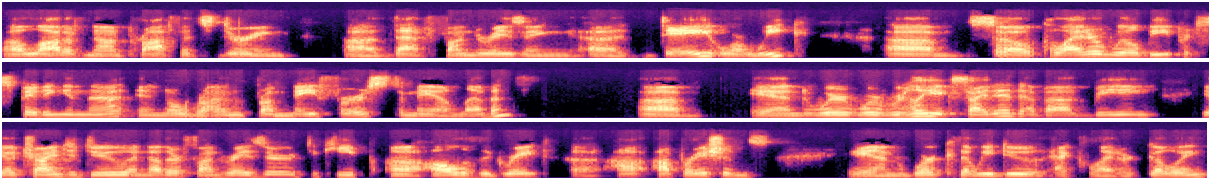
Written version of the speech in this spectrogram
a lot of nonprofits during uh, that fundraising uh, day or week. Um, so Collider will be participating in that and it'll run from May 1st to May 11th. Um, and we're, we're really excited about being you know, trying to do another fundraiser to keep uh, all of the great uh, operations and work that we do at Collider going.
